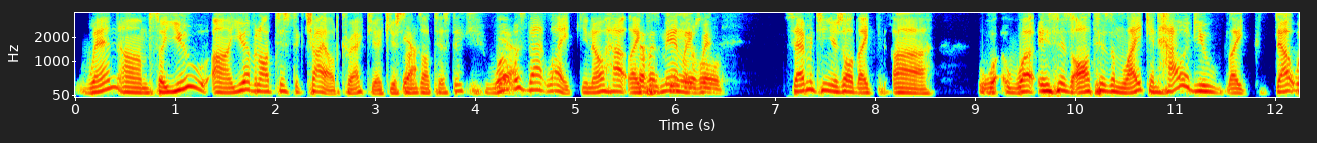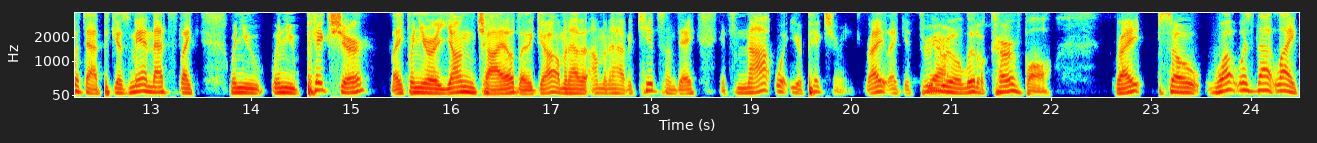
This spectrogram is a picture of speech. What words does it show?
When um so you uh you have an autistic child correct like your Yeah. son's autistic what Yeah. was that like you know how like 'cause, 17 man like years when- old. 17 years old like uh wh- what is his autism like and how have you like dealt with that because man that's like when you when you picture like when you're a young child like oh, i'm gonna have a, i'm gonna have a kid someday it's not what you're picturing right like it threw Yeah. you a little curveball right so what was that like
